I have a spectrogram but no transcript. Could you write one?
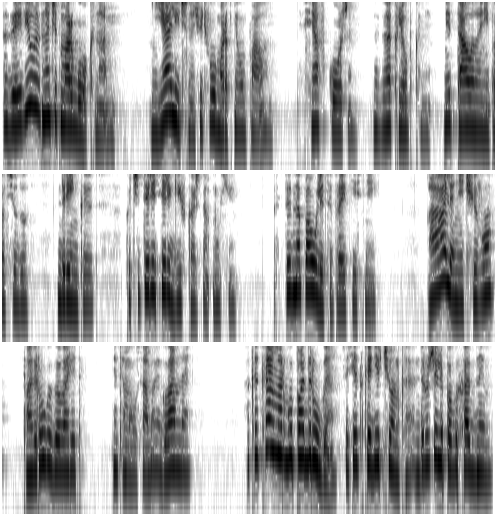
Заявила, значит, Марго к нам. Я лично чуть в обморок не упала. Вся в коже, с заклепками. Металлы на ней повсюду дренькают. По четыре серьги в каждом ухе. Стыдно по улице пройти с ней. А Аля ничего. Подруга говорит. Это, мол, самое главное. А какая Марго подруга? Соседская девчонка. Дружили по выходным.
